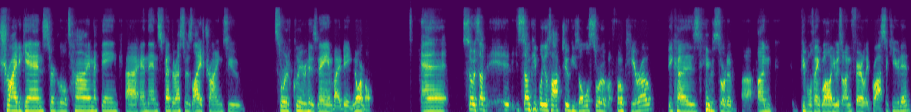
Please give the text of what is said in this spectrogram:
tried again, served a little time, I think, uh, and then spent the rest of his life trying to sort of clear his name by being normal. And so it's up. it- Some people you'll talk to, he's almost sort of a folk hero because he was sort of uh, un. People think, well, he was unfairly prosecuted,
